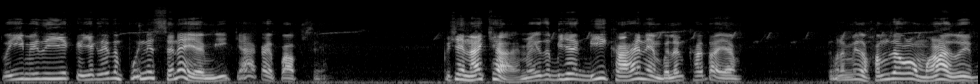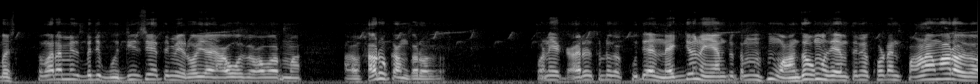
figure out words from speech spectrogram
તો એ મેં કીધું, એક એક એકદમ પુણ્ય છે ને એમ. એ ક્યાં કાંઈ પાપ છે? પછી નાખ્યા. મેં કીધું બીજા બી ખાહે ને એમ, ભલે ખાતા એમ. તમને મેં સમજાવવાનો માણસ હોય બસ. તમારા મેં બધી બુદ્ધિ છે, તમે રોજ આવો છો સવારમાં. સારું કામ કરો છો. પણ એક અરે થોડુંક કૂતરા નાખજો ને એમ, તો તમને શું વાંધો, શું છે એમ? તમે ખોટા પાણા મારો છો.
